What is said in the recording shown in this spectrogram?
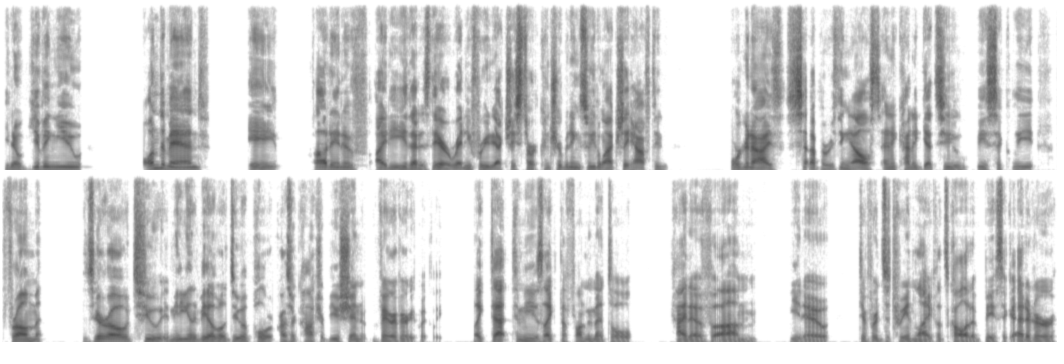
you know giving you on demand a cloud native IDE that is there ready for you to actually start contributing. So you don't actually have to organize, set up everything else, and it kind of gets you basically from zero to immediately be able to do a pull request or contribution very very quickly. Like that to me is like the fundamental kind of um, you know difference between like let's call it a basic editor,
